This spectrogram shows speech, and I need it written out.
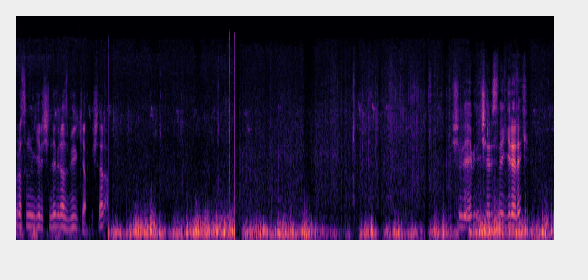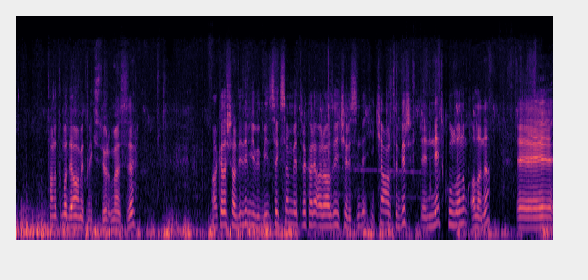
Burasının girişinde biraz büyük yapmışlar. Şimdi evin içerisine girerek tanıtıma devam etmek istiyorum ben size. Arkadaşlar dediğim gibi 1080 metrekare arazi içerisinde 2 artı 1 e, net kullanım alanı e,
